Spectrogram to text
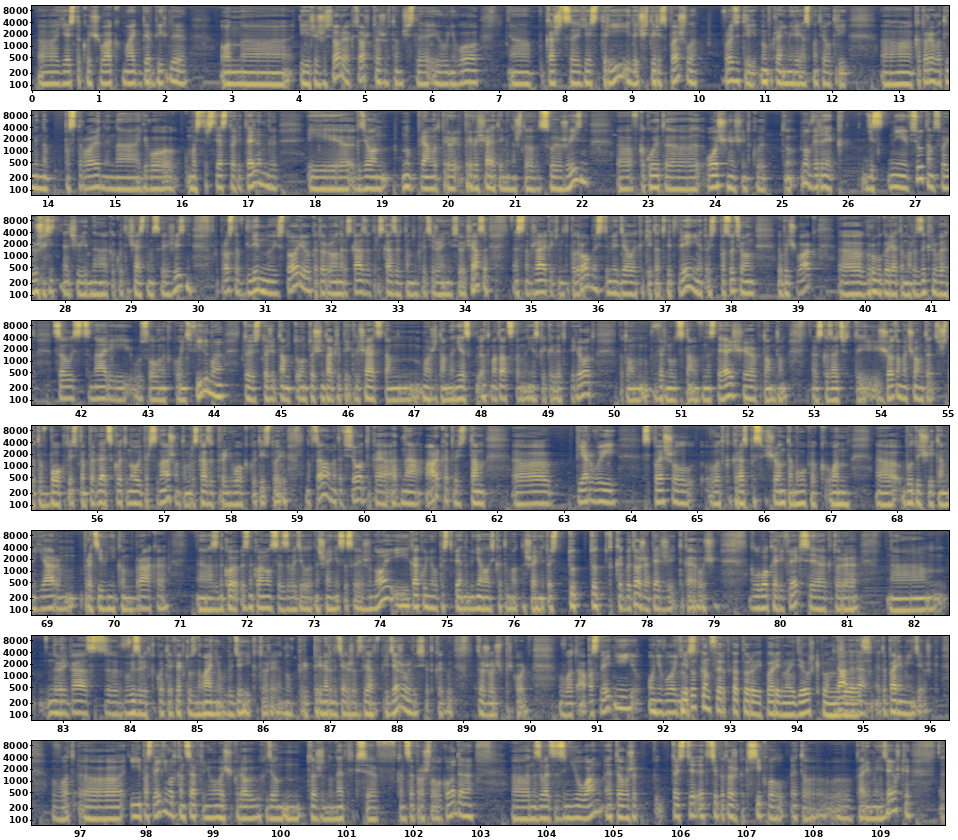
э, есть такой чувак Майк Бербигли, он э, и режиссер, и актер тоже в том числе, и у него, кажется, есть три или четыре спешла, вроде три, ну, по крайней мере, я смотрел три, которые вот именно построены на его мастерстве сторителлинга, и где он, ну, прям вот превращает именно что свою жизнь э, в какую-то очень-очень такую, ну, вернее, не всю там свою жизнь, очевидно, а какую-то часть там своей жизни, а просто в длинную историю, которую он рассказывает, рассказывает там на протяжении всего часа, снабжая какими-то подробностями, делая какие-то ответвления. То есть, по сути, он как бы чувак, э, грубо говоря, там разыгрывает целый сценарий условно какого-нибудь фильма. То есть, то, там он точно так же переключается, там может там на несколько, отмотаться там на несколько лет вперед, потом вернуться там в настоящее, потом там рассказать еще там о чем-то, что-то в бок. То есть там появляется появляется какой-то новый персонаж, он там рассказывает про него какую-то историю. Но в целом это все такая одна арка, то есть там э, первый спешл вот как раз посвящен тому, как он, э, будучи там ярым противником брака, э, знакомился, заводил отношения со своей женой, и как у него постепенно менялось к этому отношение. То есть тут, тут как бы тоже, опять же, такая очень глубокая рефлексия, которая наверняка вызовет какой-то эффект узнавания у людей, которые, ну, при, примерно тех же взглядов придерживались. Это как бы тоже очень прикольно. Вот. А последний у него есть... Не тот концерт, который «Парень моей девушки», по-моему, да, называется. Да, да, это «Парень моей девушки». Вот. Э, и последний вот концерт у него очень клевый выходил тоже на Netflix в конце прошлого года. Э, называется The New One. Это уже, то есть э, это типа тоже как сиквел этого э, парень моей девушки,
